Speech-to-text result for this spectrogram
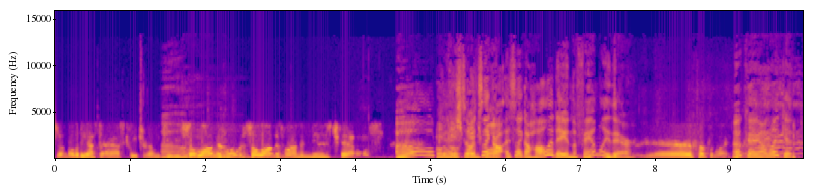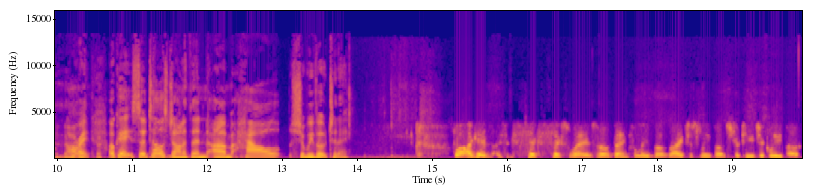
so nobody has to ask if we turn on the TV. So long as we're so long as we're on the news channels. Oh, okay. Oh, no so it's like a, it's like a holiday in the family there. Yeah, something like that. Okay, I like it. All right. Okay, so tell us, Jonathan, um, how should we vote today? Well, I gave six six ways: vote thankfully, vote righteously, vote strategically, vote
